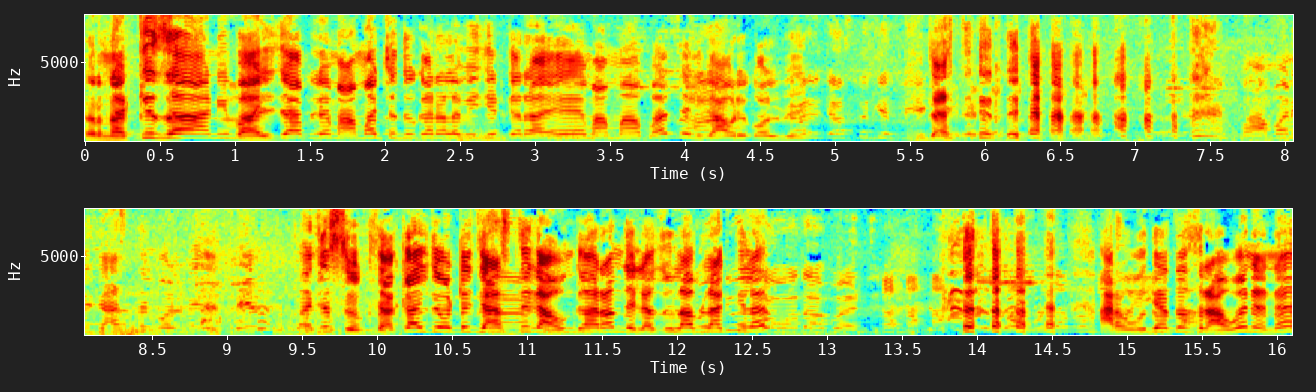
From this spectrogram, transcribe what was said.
तर नक्कीच जा आणि भाईच्या आपल्या मामाच्या दुकानाला व्हिजिट करा. ए मामा बस झाली गावरी कोलबी. जास्त घेतली. मामाने जास्त कोलबी घेतली. माझ्या सुख सकाळचे वाटत जास्त खाऊन गरम झाल्या जुलाब लागतील हा. अरे उद्या तर श्रावण आहे ना?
